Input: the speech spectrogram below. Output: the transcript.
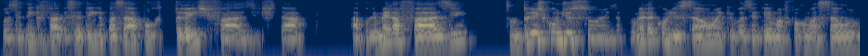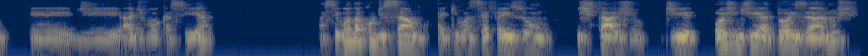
você tem que você tem que passar por três fases, tá? A primeira fase são três condições. A primeira condição é que você tenha uma formação eh, de advocacia. A segunda condição é que você fez um estágio de, hoje em dia, dois anos,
